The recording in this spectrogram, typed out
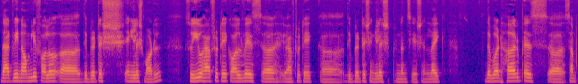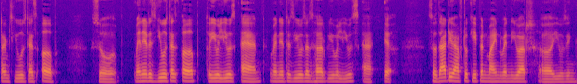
that we normally follow the British English model. So you have to take always you have to take the British English pronunciation like the word herb is uh, sometimes used as herb. So when it is used as herb, so you will use an. When it is used as herb, you will use a. So that you have to keep in mind when you are uh, using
